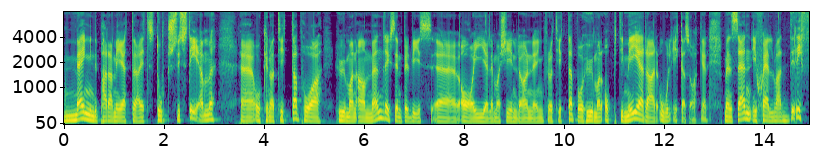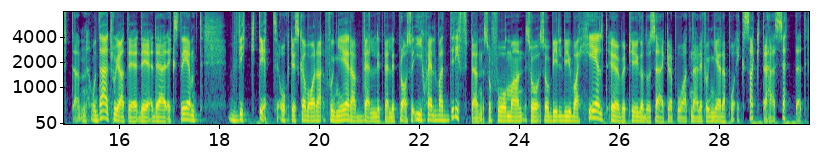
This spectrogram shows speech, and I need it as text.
mängd parametrar, ett stort system eh, och kunna titta på hur man använder exempelvis eh, AI eller machine learning för att titta på hur man optimerar olika saker. Men sen i själva driften, och där tror jag att det, det, det är extremt viktigt och det ska vara, fungera väldigt, väldigt bra. Så i själva driften så, får man, så, så vill vi ju vara helt övertygade och säkra på att när det fungerar på exakt det här sättet,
